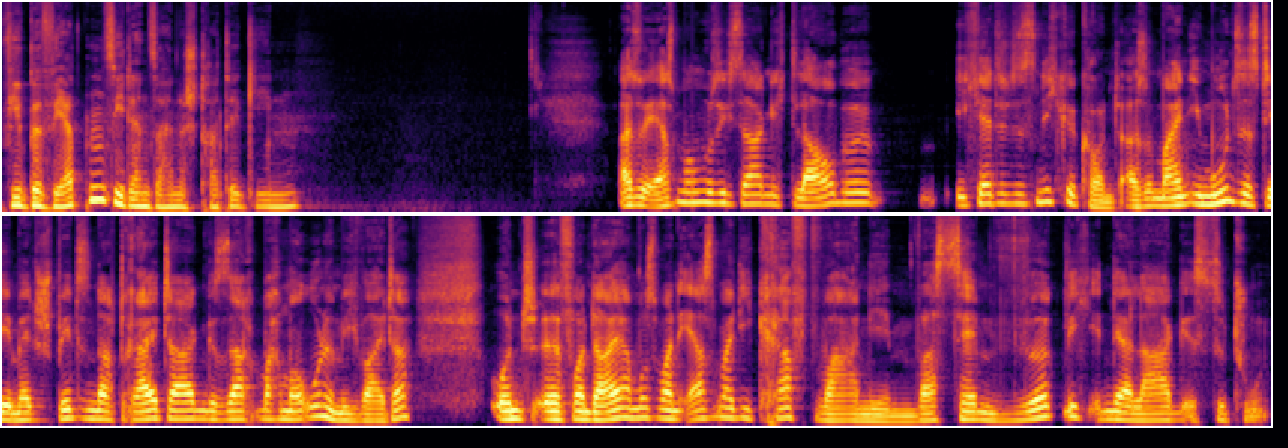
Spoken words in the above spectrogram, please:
Wie bewerten Sie denn seine Strategien? Also erstmal muss ich sagen, ich glaube, ich hätte das nicht gekonnt. Also mein Immunsystem hätte spätestens nach drei Tagen gesagt, mach mal ohne mich weiter. Und äh, von daher muss man erstmal die Kraft wahrnehmen, was Sam wirklich in der Lage ist zu tun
